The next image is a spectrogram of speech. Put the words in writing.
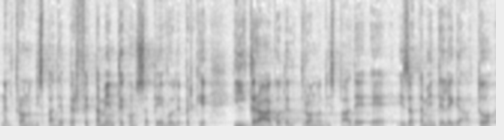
nel Trono di Spade, è perfettamente consapevole, perché il drago del Trono di Spade è esattamente legato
